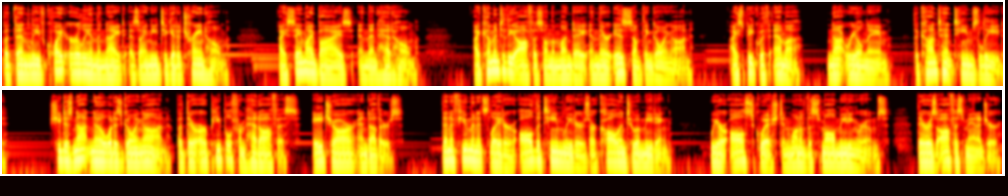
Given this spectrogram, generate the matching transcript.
but then leave quite early in the night as I need to get a train home. I say my byes and then head home. I come into the office on the Monday and there is something going on. I speak with Emma, not real name, the content team's lead. She does not know what is going on, but there are people from head office, HR, and others. Then a few minutes later, all the team leaders are called into a meeting. We are all squished in one of the small meeting rooms. There is office manager,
